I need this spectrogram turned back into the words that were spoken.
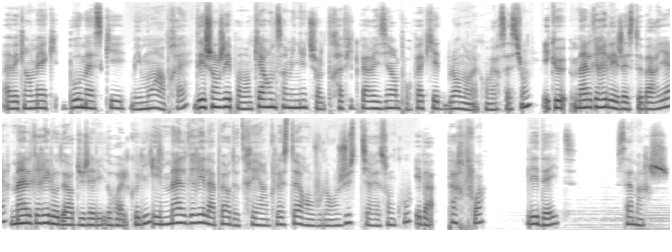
avec un mec beau masqué mais moins après, d'échanger pendant 45 minutes sur le trafic parisien pour pas qu'il y ait de blanc dans la conversation, et que malgré les gestes barrières, malgré l'odeur du gel hydroalcoolique, et malgré la peur de créer un cluster en voulant juste tirer son coup, et bah parfois, les dates, ça marche.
